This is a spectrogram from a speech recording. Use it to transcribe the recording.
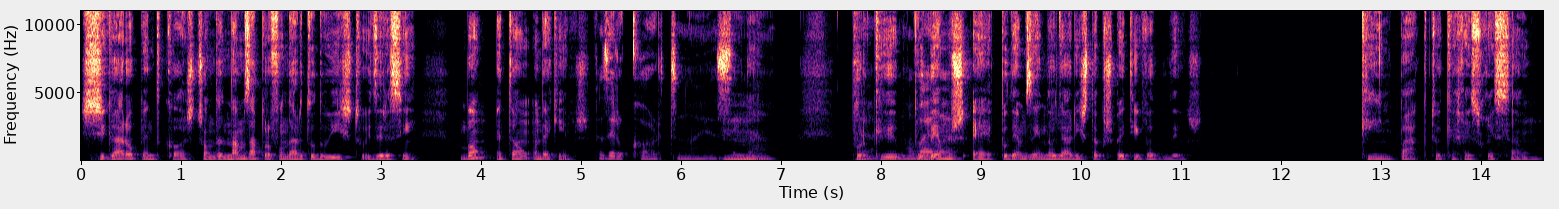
chegar ao Pentecostes, onde andamos a aprofundar tudo isto e dizer assim: bom, então onde é que íamos? Fazer o corte, não é? Assim, não. não. Porque não podemos, é, podemos ainda olhar isto da perspectiva de Deus. Que impacto é que a ressurreição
